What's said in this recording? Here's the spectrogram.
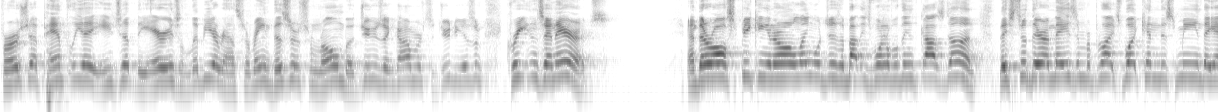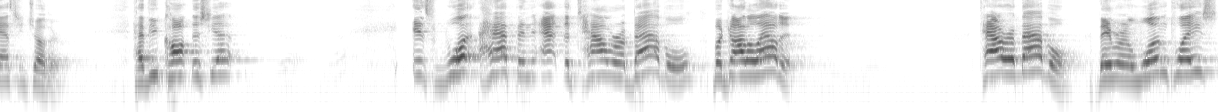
Persia, Pamphylia, Egypt, the areas of Libya around Cyrene, visitors from Rome, both Jews and converts to Judaism, Cretans and Arabs. And they're all speaking in their own languages about these wonderful things God's done. They stood there amazed and perplexed. What can this mean? They asked each other. Have you caught this yet? It's what happened at the Tower of Babel, but God allowed it. Tower of Babel. They were in one place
